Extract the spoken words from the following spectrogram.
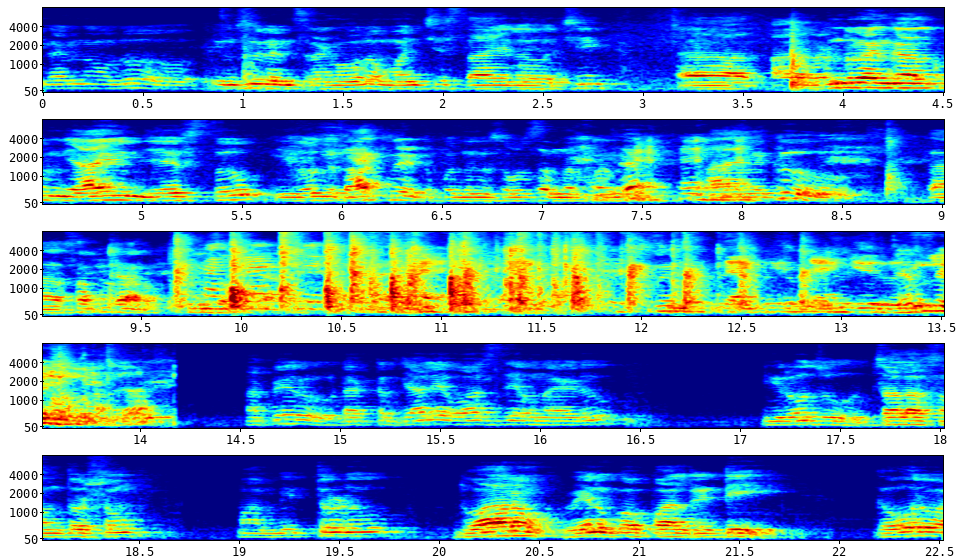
ఈ రంగంలో ఇన్సూరెన్స్ రంగంలో మంచి స్థాయిలో వచ్చి ఆ, రెండు రంగాలకు న్యాయం చేస్తూ ఈ రోజు డాక్టరేట్ పొందిన శుభ సందర్భంగా ఆయనకు సత్కారం. నా పేరు డాక్టర్ జాలే వాసుదేవ్ నాయుడు. ఈరోజు చాలా సంతోషం. మా మిత్రుడు ద్వారం వేణుగోపాల్ రెడ్డి గౌరవ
